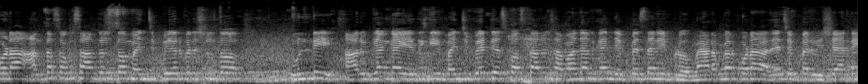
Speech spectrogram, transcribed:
కూడా అంత సుఖశాంతులతో మంచి పేరు ప్రతిష్టలతో ఉండి ఆరోగ్యంగా ఎదిగి మంచి పేరు తీసుకొస్తారు సమాజానికి అని చెప్పేసి అని ఇప్పుడు మేడం గారు కూడా అదే చెప్పారు విషయాన్ని.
